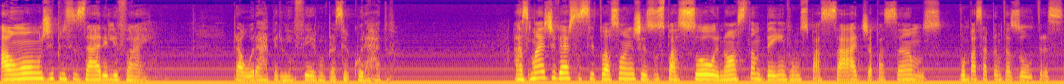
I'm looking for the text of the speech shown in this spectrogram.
aonde precisar ele vai para orar pelo enfermo, para ser curado. As mais diversas situações Jesus passou e nós também vamos passar, já passamos, vamos passar tantas outras.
